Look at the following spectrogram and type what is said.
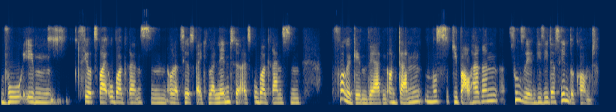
wo eben CO2-Obergrenzen oder CO2-Äquivalente als Obergrenzen vorgegeben werden. Und dann muss die Bauherrin zusehen, wie sie das hinbekommt.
